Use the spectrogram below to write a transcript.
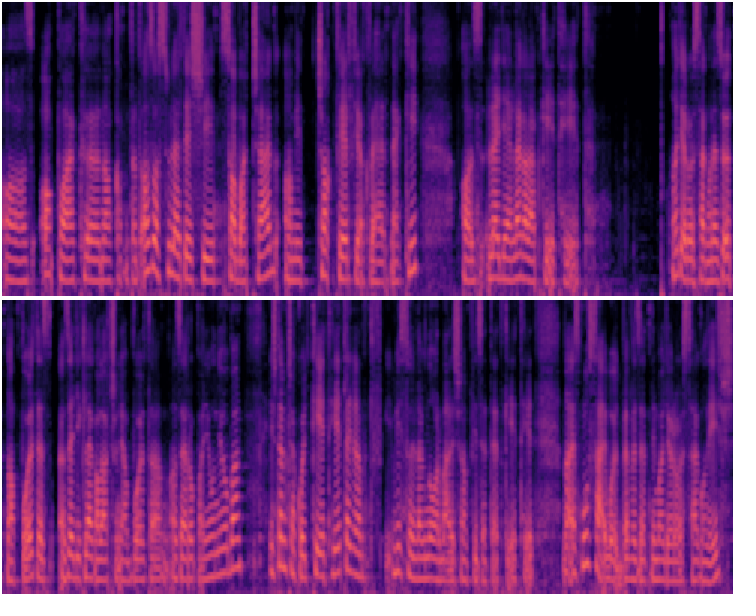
az apáknak, tehát az a születési szabadság, amit csak férfiak vehetnek ki, az legyen legalább két hét. Magyarországon ez öt nap volt, ez az egyik legalacsonyabb volt az Európai Unióban, és nem csak, hogy két hét legyen, hanem viszonylag normálisan fizetett két hét. Na, ezt muszáj volt bevezetni Magyarországon is,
